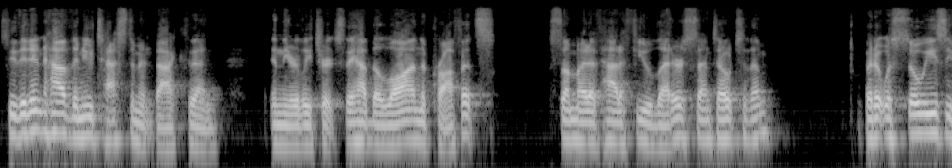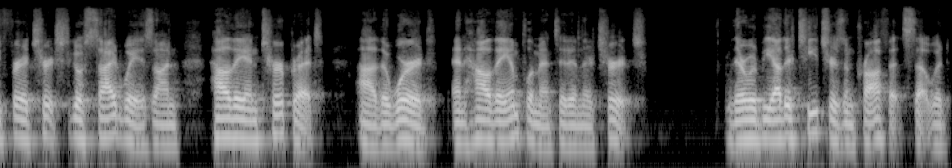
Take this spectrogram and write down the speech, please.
See, they didn't have the New Testament back then in the early church. They had the law and the prophets. Some might have had a few letters sent out to them. But it was so easy for a church to go sideways on how they interpret uh, the word and how they implement it in their church. There would be other teachers and prophets that would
